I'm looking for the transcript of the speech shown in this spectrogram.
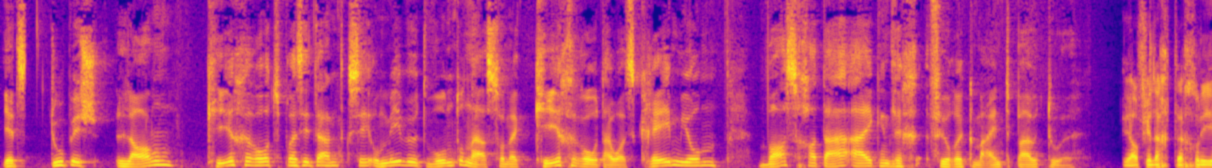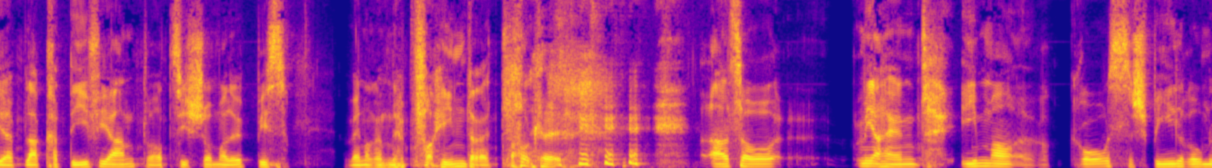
Jetzt, du bist lang Kirchenratspräsident gewesen und mir würde wundern, so ein Kirchenrat auch als Gremium, was kann der eigentlich für einen Gemeindebau tun? Ja, vielleicht ein bisschen eine plakative Antwort. Es ist schon mal etwas, wenn er ihn nicht verhindert. Okay. also, wir haben immer grossen Spielraum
